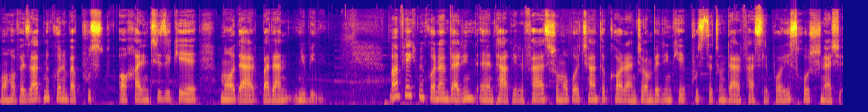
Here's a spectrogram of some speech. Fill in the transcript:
محافظت می‌کنه و پوست آخرین چیزی که ما در بدن می‌بینیم. من فکر می‌کنم در این تغییر فصل شما با چند تا کار انجام بدین که پوستتون در فصل پاییز خوش نشه.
